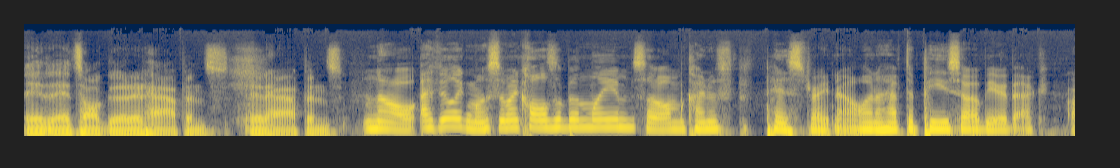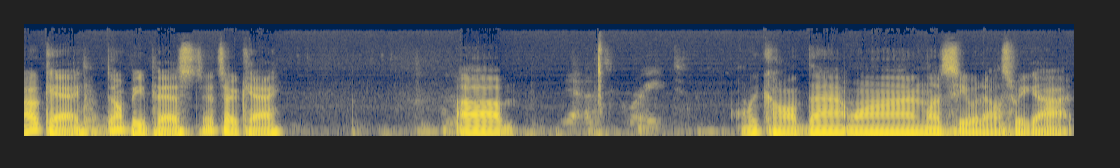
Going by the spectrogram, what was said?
It, it's all good. It happens. It happens. No, I feel like most of my calls have been lame, so I'm kind of pissed right now, and I have to pee, so I'll be right back. Okay, don't be pissed. It's okay. Um, yeah, that's great. We called that one. Let's see what else we got.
